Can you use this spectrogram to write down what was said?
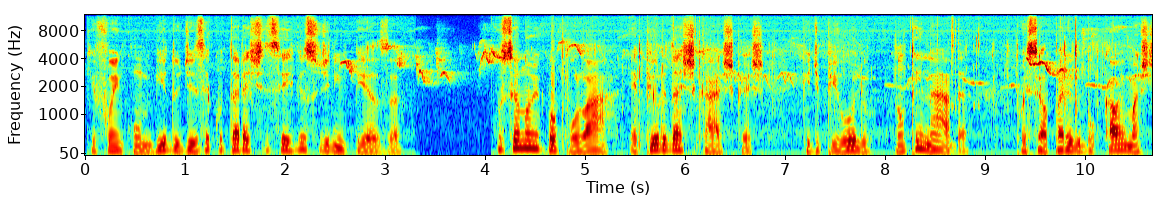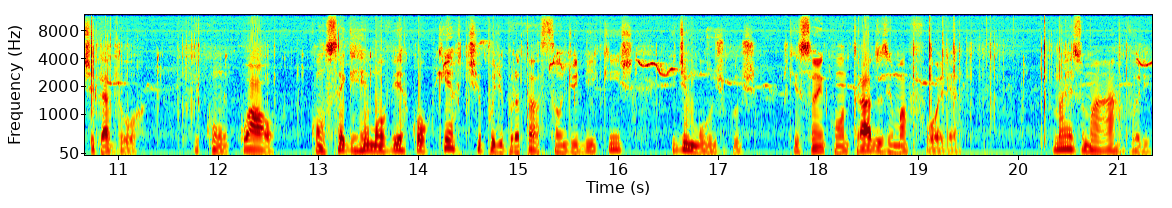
que foi incumbido de executar este serviço de limpeza. O seu nome popular é piolho das cascas, que de piolho não tem nada, pois seu aparelho bucal é mastigador, e com o qual consegue remover qualquer tipo de brotação de líquens e de musgos que são encontrados em uma folha. Mas uma árvore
